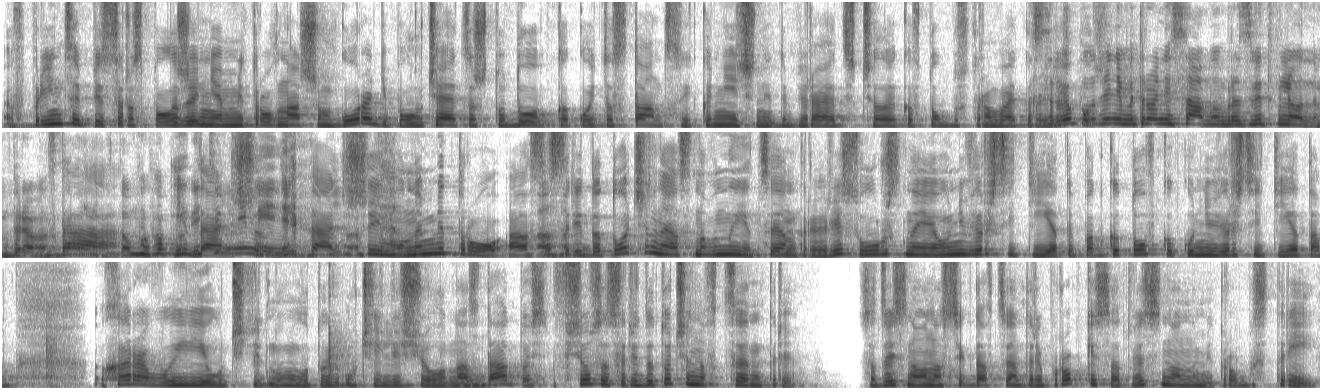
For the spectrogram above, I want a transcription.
В принципе, с расположением метро в нашем городе получается, что до какой-то станции конечной добирается человек, автобус, трамвай, С троллейбус. расположением метро не самым разветвленным, прямо скажем, в том и и, И, дальше, тем не менее. и дальше ему на метро. А сосредоточены основные центры, ресурсные, университеты, подготовка к университетам, хоровые учи- ну, вот училища у нас, да, то есть все сосредоточено в центре. Соответственно, у нас всегда в центре пробки, соответственно, на метро быстрее.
